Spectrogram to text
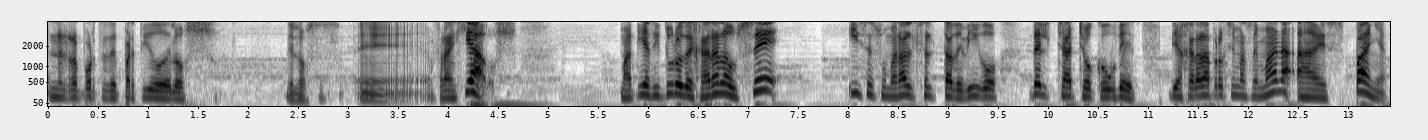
en el reporte del partido de los de los eh, franjeados. Matías Dituro dejará la UC y se sumará al Celta de Vigo del Chacho Coudet. Viajará la próxima semana a España.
